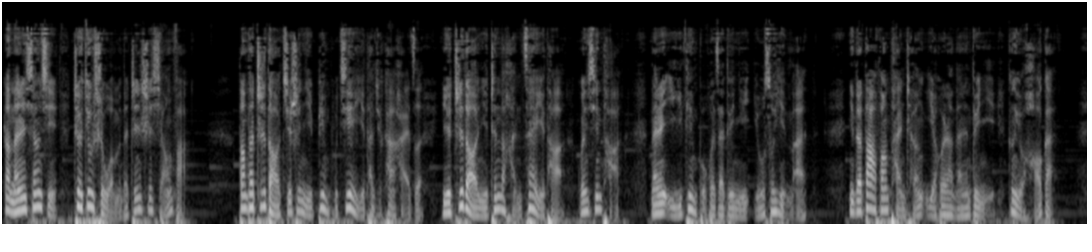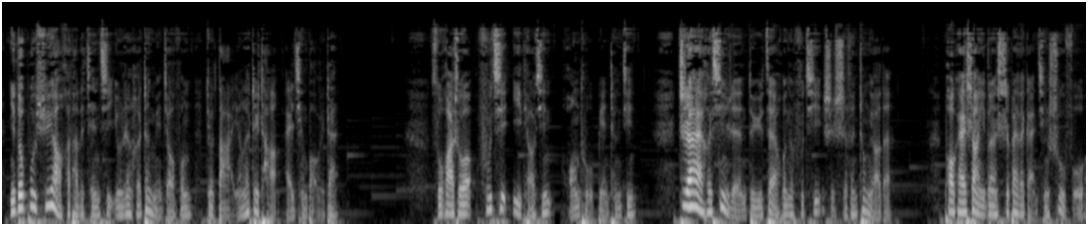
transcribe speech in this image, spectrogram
让男人相信这就是我们的真实想法。当他知道其实你并不介意他去看孩子，也知道你真的很在意他、关心他。男人一定不会再对你有所隐瞒，你的大方坦诚也会让男人对你更有好感，你都不需要和他的前妻有任何正面交锋，就打赢了这场爱情保卫战。俗话说，夫妻一条心，黄土变成金，挚爱和信任对于再婚的夫妻是十分重要的。抛开上一段失败的感情束缚，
